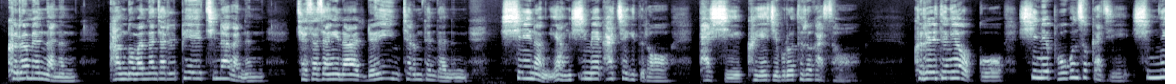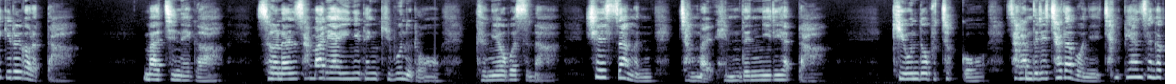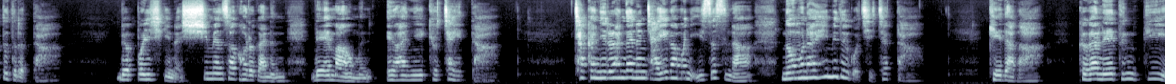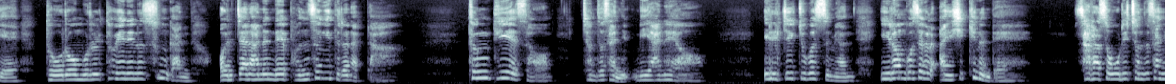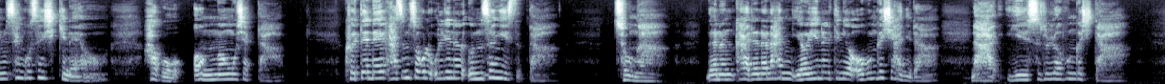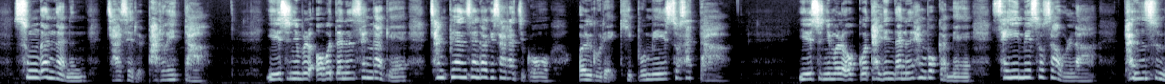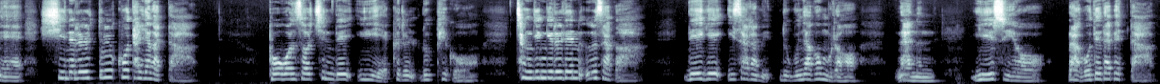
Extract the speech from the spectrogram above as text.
그러면 나는 강도 만난 자를 피해 지나가는 제사장이나 레인처럼 된다는 신앙 양심의 가책이 들어 다시 그의 집으로 들어가서 그를 등에 업고 신의 보건소까지 십리길을 걸었다. 마치 내가 선한 사마리아인이 된 기분으로 등에 업었으나 실상은 정말 힘든 일이었다. 기운도 붙였고 사람들이 쳐다보니 창피한 생각도 들었다. 몇 번씩이나 쉬면서 걸어가는 내 마음은 애환이 교차했다. 착한 일을 한다는 자의감은 있었으나 너무나 힘이 들고 지쳤다. 게다가 그가 내 등 뒤에 도로 물을 토해내는 순간 언짢아하는 내 본성이 드러났다. 등 뒤에서 전도사님 미안해요. 일찍 죽었으면 이런 고생을 안 시키는데 살아서 우리 전도사님 생고생 시키네요. 하고 엉엉 우셨다. 그때 내 가슴속을 울리는 음성이 있었다. 종아 너는 가련한 한 여인을 등에 업은 것이 아니라 나 예수를 업은 것이다. 순간 나는 자세를 바로 했다. 예수님을 업었다는 생각에 창피한 생각이 사라지고 얼굴에 기쁨이 솟았다. 예수님을 업고 달린다는 행복감에 새 힘이 솟아올라 단숨에 시내를 뚫고 달려갔다. 보건소 침대 위에 그를 눕히고 청진기를 댄 의사가 내게 이 사람이 누구냐고 물어 나는 예수요 라고 대답했다.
